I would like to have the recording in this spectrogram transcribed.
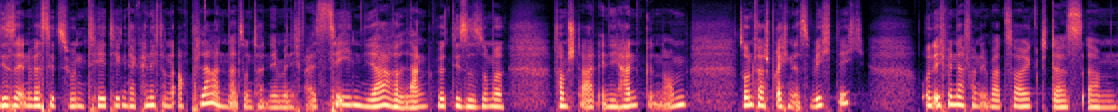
diese Investitionen tätigen. Da kann ich dann auch planen als Unternehmen. Ich weiß, zehn Jahre lang wird diese Summe vom Staat in die Hand genommen. So ein Versprechen ist wichtig. Und ich bin davon überzeugt, dass ähm,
